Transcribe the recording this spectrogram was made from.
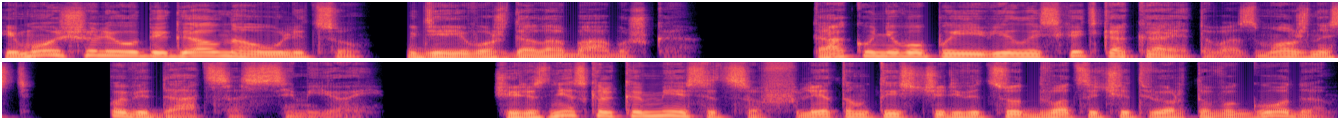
и Мойшеле убегал на улицу, где его ждала бабушка. Так у него появилась хоть какая-то возможность повидаться с семьей. Через несколько месяцев, летом 1924 года,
